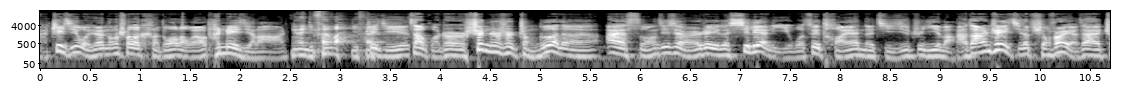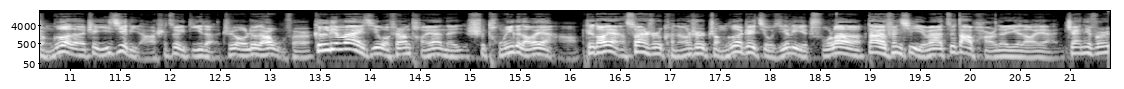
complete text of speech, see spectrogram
啊！这集我觉得能说的可多了，我要喷这集了啊！那你喷吧，你喷。这集在我这儿，甚至是整个的《爱死亡机器人》这个系列里，我最讨厌的几集之一吧。啊，当然这一集的评分也在整个的这一季里啊是最低的，只有六点五分。跟另外一集我非常讨厌的是同一个导演啊，这导演算是可能是整个这九集里除了大卫芬奇以外最大牌的一个导演，Jennifer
